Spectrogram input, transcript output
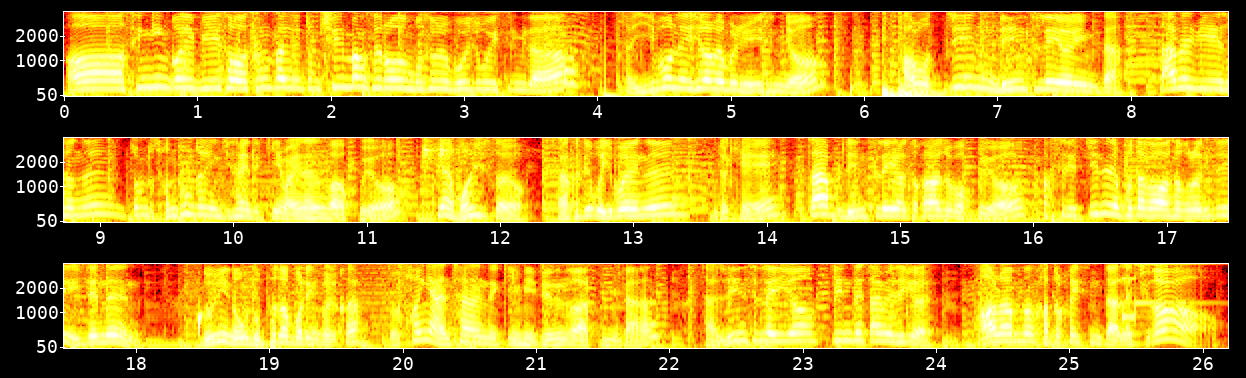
아 생긴 거에 비해서 상당히 좀 실망스러운 모습을 보여주고 있습니다. 자 이번에 실험해볼 유닛은요. 바로 찐 린슬레이어입니다. 짭에 비해서는 좀 더 전통적인 기사의 느낌이 많이 나는 것 같고요. 그냥 멋있어요. 자 그리고 이번에는 이렇게 짭 린슬레이어도 깔아줘봤고요. 확실히 찐을 보다가 와서 그런지 이제는 눈이 너무 높아져 버린 걸까? 좀 성이 안 차는 느낌이 드는 것 같습니다. 자 린슬레이어 찐 대 짭의 대결. 바로 한번 가도록 하겠습니다. 렛츠고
